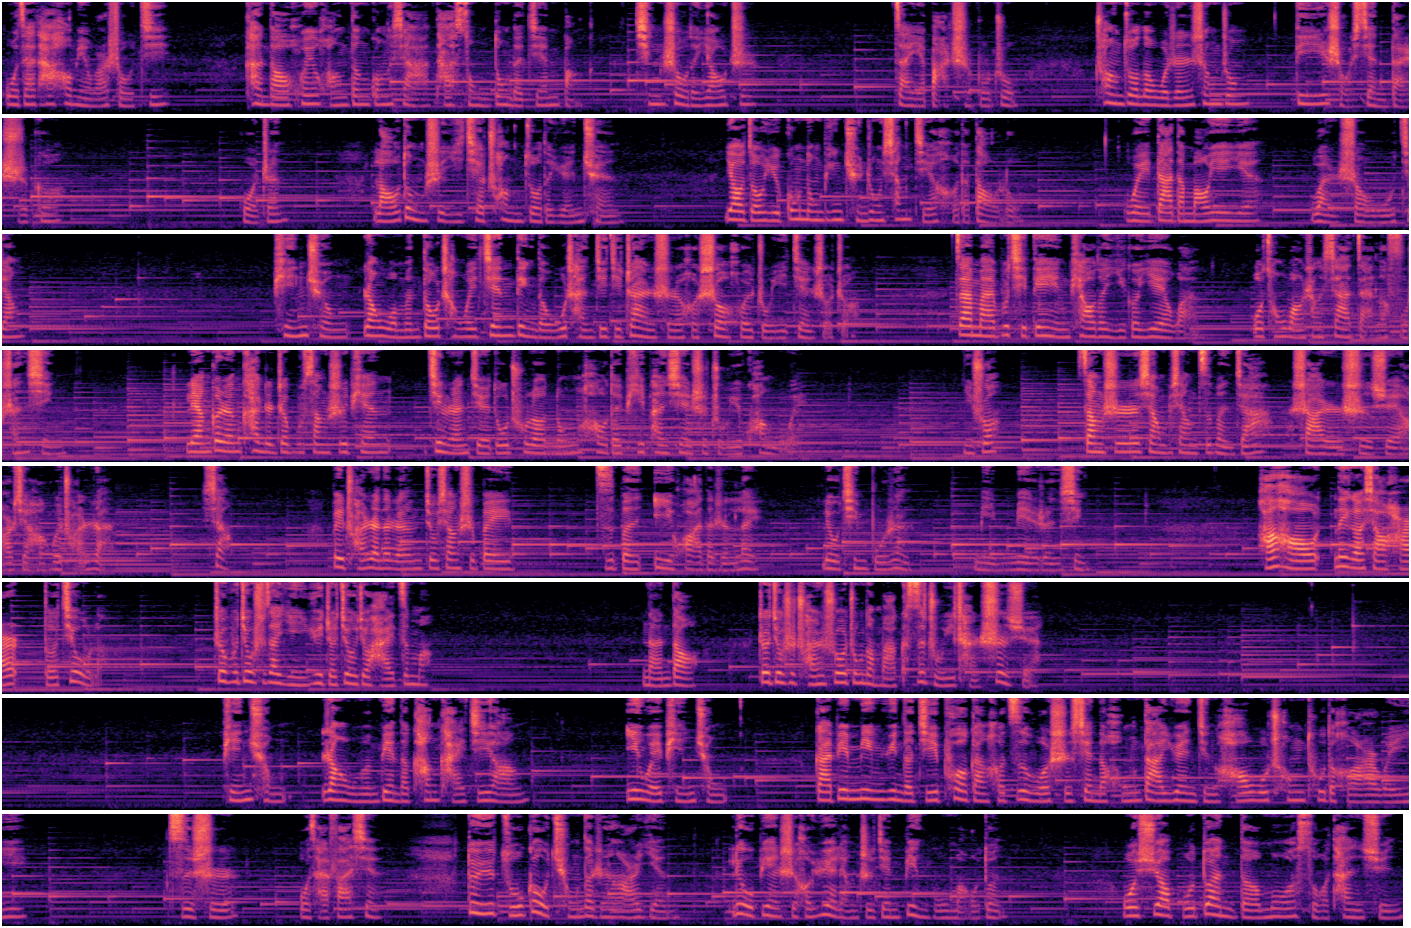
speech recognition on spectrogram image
我在他后面玩手机，看到辉煌灯光下他耸动的肩膀、清瘦的腰肢，再也把持不住。创作了我人生中第一首现代诗歌。果真，劳动是一切创作的源泉。要走与工农兵群众相结合的道路。伟大的毛爷爷，万寿无疆。贫穷让我们都成为坚定的无产阶级战士和社会主义建设者。在买不起电影票的一个夜晚。我从网上下载了《釜山行》，两个人看着这部丧尸片，竟然解读出了浓厚的批判现实主义况味。你说，丧尸像不像资本家杀人嗜血，而且还会传染？像，被传染的人就像是被资本异化的人类，六亲不认，泯灭人性。还好那个小孩得救了，这不就是在隐喻着救救孩子吗？难道这就是传说中的马克思主义阐释学？贫穷让我们变得慷慨激昂，因为贫穷。改变命运的急迫感和自我实现的宏大愿景毫无冲突的合二为一。此时，我才发现，对于足够穷的人而言，六便士和月亮之间并无矛盾。我需要不断的摸索探寻，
